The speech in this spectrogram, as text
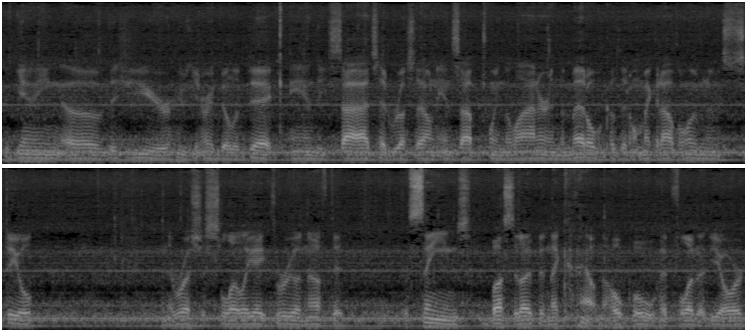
beginning of this year. He was getting ready to build a deck, and the sides had rusted out on the inside between the liner and the metal because they don't make it out of aluminum and steel. And the rust just slowly ate through enough that the seams busted open. They come out, and the whole pool had flooded the yard.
